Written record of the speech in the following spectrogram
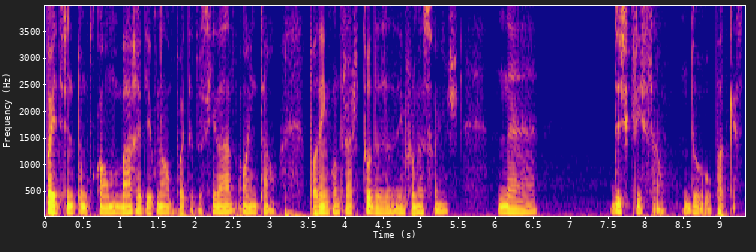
patreon.com barra diagonal poeta da cidade ou então podem encontrar todas as informações na descrição do podcast.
